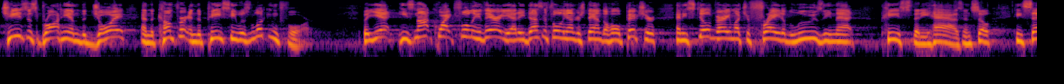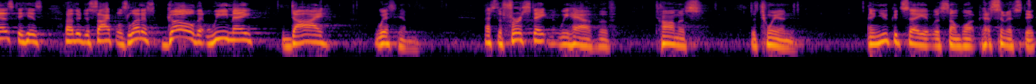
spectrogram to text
Jesus brought him the joy and the comfort and the peace he was looking for. But yet, he's not quite fully there yet. He doesn't fully understand the whole picture, and he's still very much afraid of losing that peace that he has. And so he says to his other disciples, Let us go that we may die with him. That's the first statement we have of Thomas the twin. And you could say it was somewhat pessimistic.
